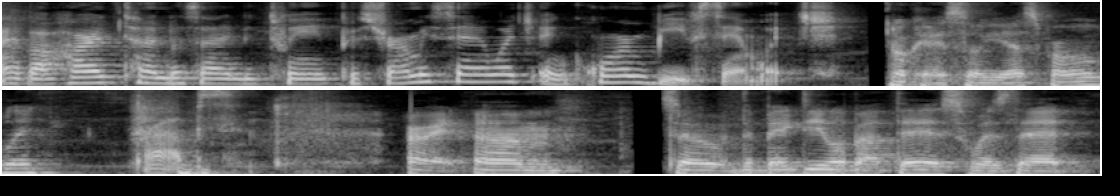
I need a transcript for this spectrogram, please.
I have a hard time deciding between pastrami sandwich and corned beef sandwich. Okay, so yes, probably. Props. All right. Um, so the big deal about this was that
